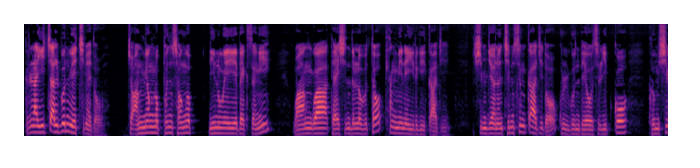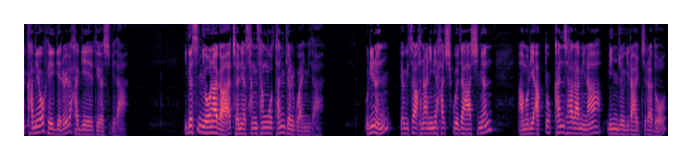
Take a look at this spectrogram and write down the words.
그러나 이 짧은 외침에도 저 악명 높은 성읍 니누웨의 백성이 왕과 대신들로부터 평민에 이르기까지 심지어는 짐승까지도 굵은 베옷을 입고 금식하며 회개를 하게 되었습니다. 이것은 요나가 전혀 상상 못한 결과입니다. 우리는 여기서 하나님이 하시고자 하시면 아무리 악독한 사람이나 민족이라 할지라도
